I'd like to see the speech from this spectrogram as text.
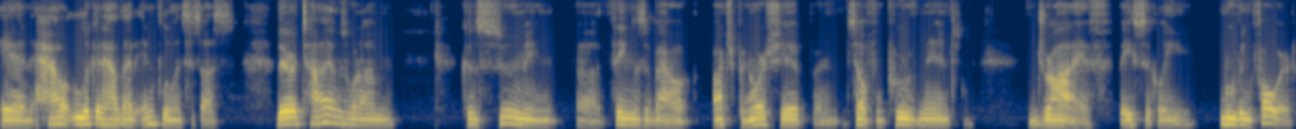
and how look at how that influences us. There are times when I'm consuming uh, things about entrepreneurship and self improvement, drive, basically moving forward.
